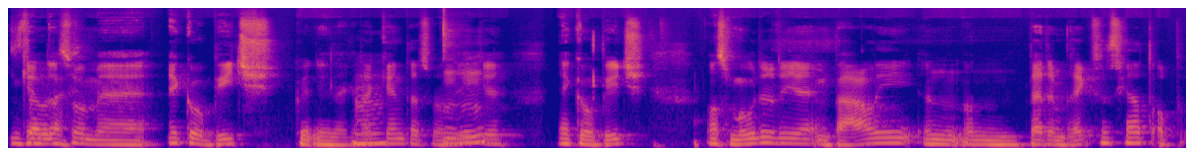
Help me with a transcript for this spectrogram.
Ik ken dat zo met Echo Beach. Ik weet niet of je dat kent, dat is wel liedje. Echo Beach. Als moeder die in Bali een, een bed and breakfast had, op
